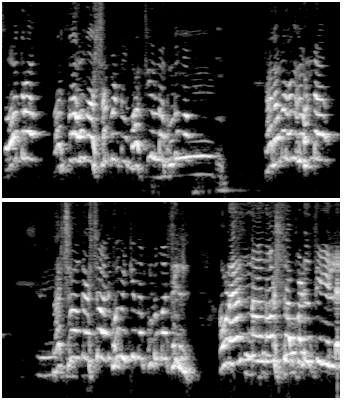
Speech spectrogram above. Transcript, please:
സ്തോത്രം. ഭർത്താവ് നഷ്ടപ്പെട്ടു. ബാക്കിയുള്ള കുടുംബം. തലമുറകളുണ്ട്. നഷ്ടവും കഷ്ടവും അനുഭവിക്കുന്ന കുടുംബത്തിൽ അവളെ എണ്ണ നഷ്ടപ്പെടുത്തിയില്ല.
